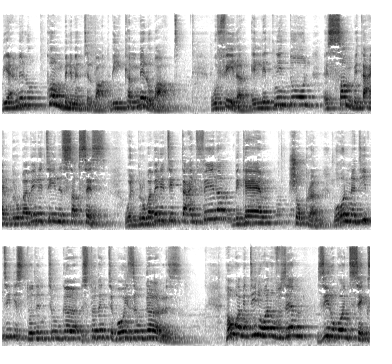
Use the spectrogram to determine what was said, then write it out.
بيعملوا complement لبعض بيكملوا بعض. و failure. الاتنين دول ال sum بتاع ال probability لل success وال probability بتاع ال failure بكام؟ شكرا. وقلنا دي بتيجي student student boys و girls هو مديني one of them 0.6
